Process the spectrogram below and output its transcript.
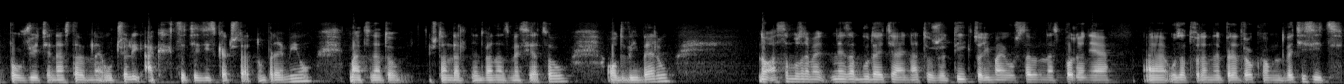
použijete na stavebné účely. Ak chcete získať štátnu prémiu, máte na to štandardne 12 mesiacov od výberu. No a samozrejme nezabúdajte aj na to, že tí, ktorí majú stavebné sporenia uzatvorené pred rokom 2019,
